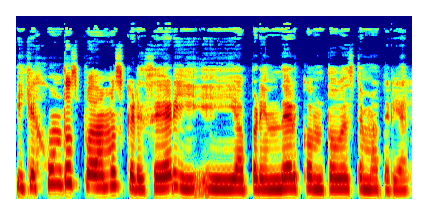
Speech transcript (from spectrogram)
y que juntos podamos crecer y, y aprender con todo este material.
